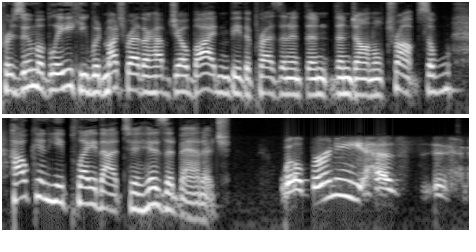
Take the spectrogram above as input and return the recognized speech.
presumably, he would much rather have Joe Biden be the president than, than Donald Trump. So, how can he play that to his advantage? Well, Bernie has uh,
